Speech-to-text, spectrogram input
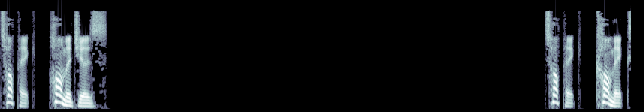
Topic: Homages. Topic: Comics.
